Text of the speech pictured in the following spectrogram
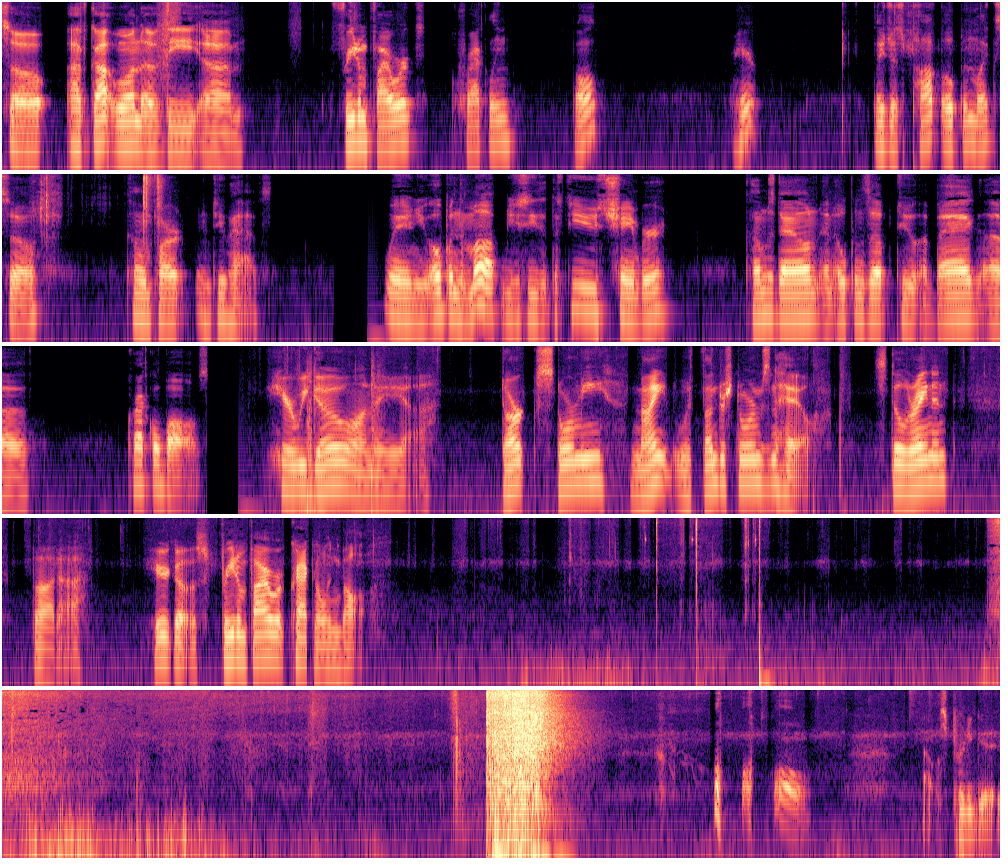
So I've got one of the um, Freedom Fireworks crackling ball right here. They just pop open like so, come apart in two halves. When you open them up, you see that the fuse chamber comes down and opens up to a bag of crackle balls. Here we go on a uh, dark, stormy night with thunderstorms and hail. Still raining, but uh, here goes. Freedom Firework Crackling Ball. that was pretty good.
